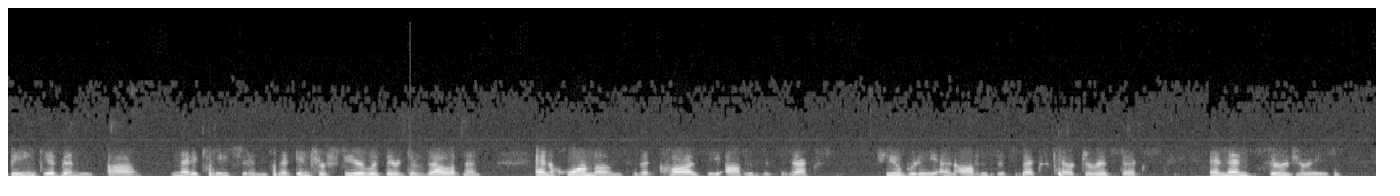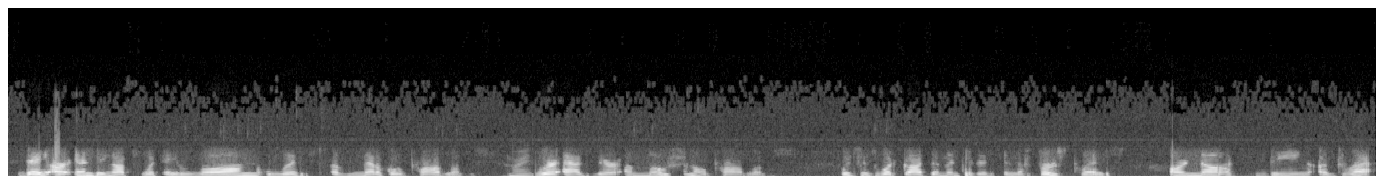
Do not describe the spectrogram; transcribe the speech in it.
being given uh, medications that interfere with their development and hormones that cause the opposite sex puberty and opposite sex characteristics, and then surgeries, they are ending up with a long list of medical problems. Right. Whereas their emotional problems, which is what got them into this in the first place, are not being addressed.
